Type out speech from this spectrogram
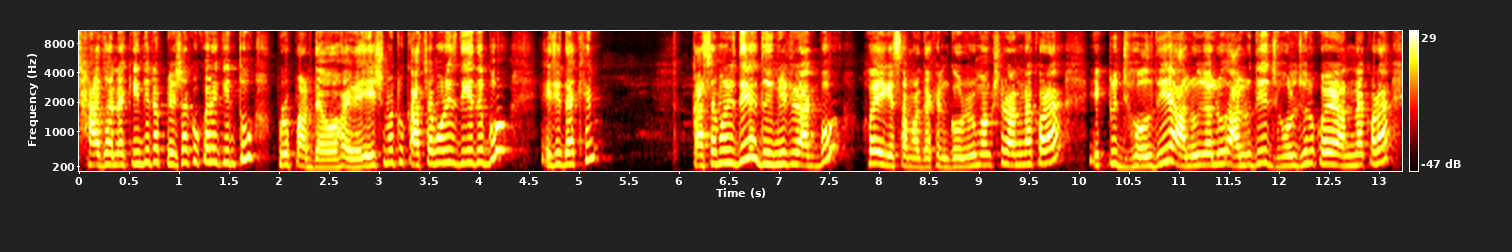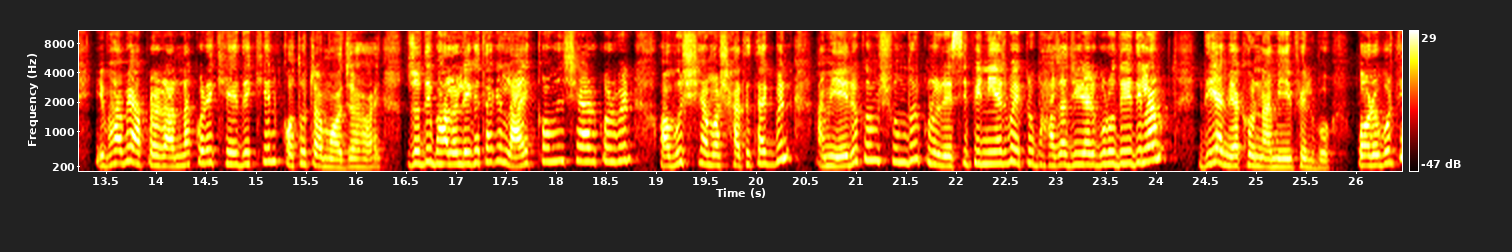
স্বাদ হয় না, কিন্তু এটা প্রেশার কুকারে কিন্তু প্রপার দেওয়া হয় না। এই সময় একটু কাঁচামরিচ দিয়ে দেবো। এই যে দেখেন, কাঁচামরিচ দিয়ে দুই মিনিট রাখব। হয়ে গেছে আমার। দেখেন, গরুর মাংস রান্না করা, একটু ঝোল দিয়ে আলু আলু আলু দিয়ে ঝোল ঝোল করে রান্না করা, এভাবে আপনারা রান্না করে খেয়ে দেখেন কতটা মজা হয়। যদি ভালো লেগে থাকে, লাইক, কমেন্ট, শেয়ার করবেন। অবশ্যই আমার সাথে থাকবেন। আমি এরকম সুন্দর কোনো রেসিপি নিয়ে আসব, একটু ভাজা জিরার গুঁড়ো দিয়ে দিলাম, দিয়ে আমি এখন নামিয়ে ফেলব। পরবর্তী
